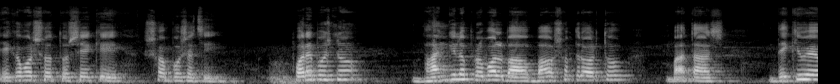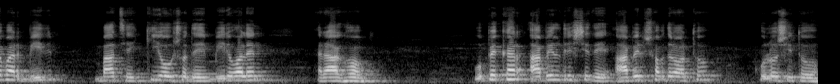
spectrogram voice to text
এ খবর সত্য। সে কে? সব্যসাচী। পরের প্রশ্ন, ভাঙ্গিল প্রবল বাও। বাও শব্দের অর্থ বাতাস। দেখিও এবার বীর বাছে কি ঔষধে। বীর হলেন রাঘব। উপেক্ষার আবিল দৃষ্টিতে আবিল শব্দের অর্থ কুলসিত।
